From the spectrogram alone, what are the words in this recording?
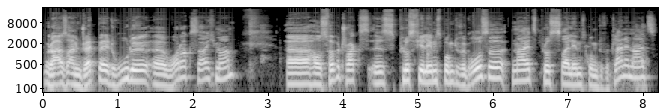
oder aus einem Dreadblade-Rudel äh, Warlocks, sag ich mal. Äh, Haus Herpetrucks ist plus vier Lebenspunkte für große Knights, plus zwei Lebenspunkte für kleine Knights.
